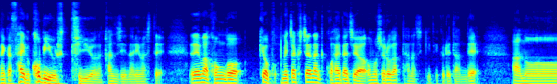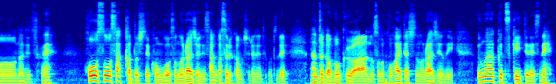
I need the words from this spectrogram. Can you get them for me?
なんか最後媚び売るっていうような感じになりまして。で、まあ今後、今日めちゃくちゃなんか後輩たちは面白がって話聞いてくれたんで、あのー、なんていうんですかね。放送作家として今後そのラジオに参加するかもしれないということで、なんとか僕はあのその後輩たちとのラジオにうまく付き入ってですね、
